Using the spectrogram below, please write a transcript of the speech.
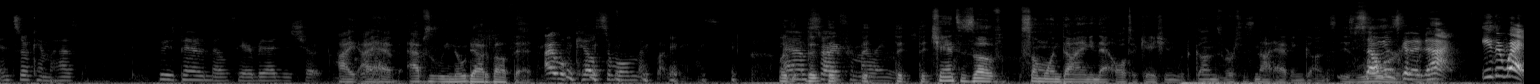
And so can my husband, who's been in the military, but I just showed. I, I have absolutely no doubt about that. I will kill someone with my fucking hands. Like, And I'm sorry for my language. The, the chances of someone dying in that altercation with guns versus not having guns is Someone's lower gonna with- die. Either way.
